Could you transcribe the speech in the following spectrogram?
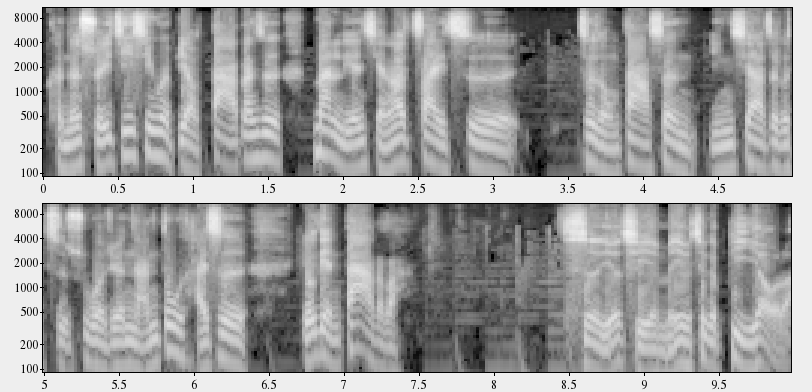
可能随机性会比较大。但是曼联想要再次这种大胜赢下这个指数，我觉得难度还是有点大的吧。是，尤其也没有这个必要了。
